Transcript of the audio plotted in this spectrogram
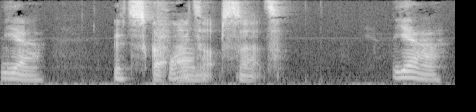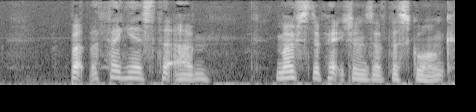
yeah. It's But, quite um, upset. Yeah, but the thing is that um, most depictions of the squonk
